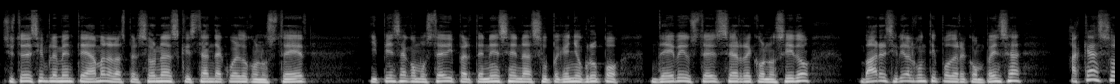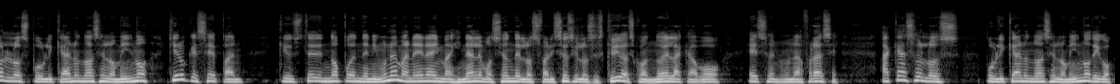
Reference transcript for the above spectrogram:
Si ustedes simplemente aman a las personas que están de acuerdo con usted y piensan como usted y pertenecen a su pequeño grupo, ¿debe usted ser reconocido? ¿Va a recibir algún tipo de recompensa? ¿Acaso los publicanos no hacen lo mismo? Quiero que sepan que ustedes no pueden de ninguna manera imaginar la emoción de los fariseos y los escribas cuando él acabó eso en una frase. ¿Acaso los publicanos no hacen lo mismo? Digo,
